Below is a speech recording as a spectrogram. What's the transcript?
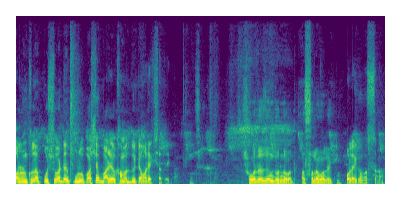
অরণখোলা পশুহাটের পূর্ব পাশে বাড়ি ও খামার দুইটা আমার একসাথে সময় দেওয়ার জন্য ধন্যবাদ। আসসালামু আলাইকুম। ওয়ালাইকুম আসসালাম।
